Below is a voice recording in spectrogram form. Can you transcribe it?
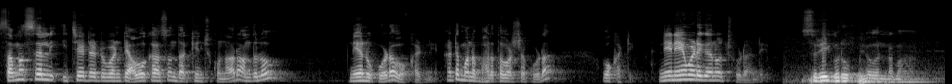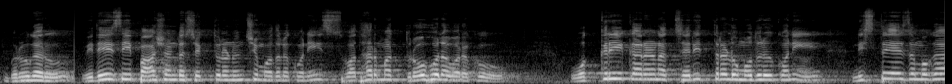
సమస్యల్ని ఇచ్చేటటువంటి అవకాశం దక్కించుకున్నారు. అందులో నేను కూడా ఒకటిని అంటే మన భరతవర్ష కూడా ఒకటి. నేనేమడిగానో చూడండి. శ్రీ గురుభ్యో నమ. గురుగారు విదేశీ పాషండ శక్తుల నుంచి మొదలుకొని స్వధర్మ ద్రోహుల వరకు వక్రీకరణ చరిత్రలు మొదలుకొని నిస్తేజముగా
